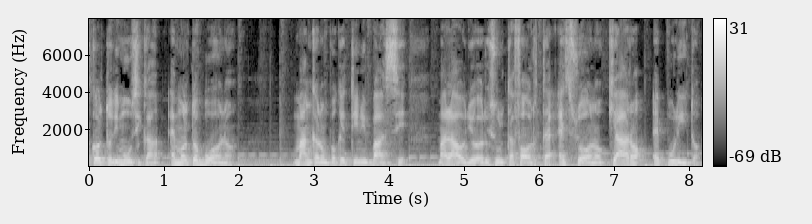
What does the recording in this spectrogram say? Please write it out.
L'ascolto di musica è molto buono. Mancano un pochettino i bassi, ma l'audio risulta forte e il suono chiaro e pulito.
